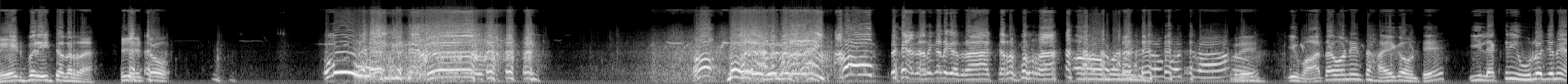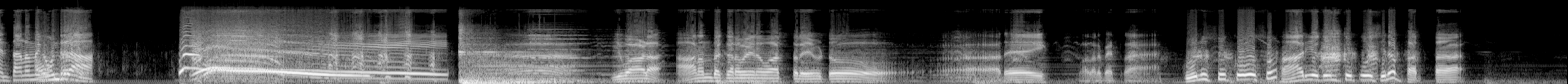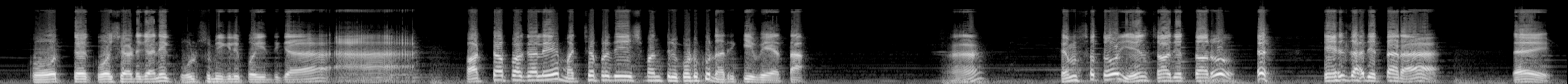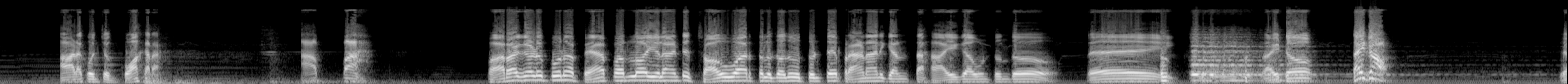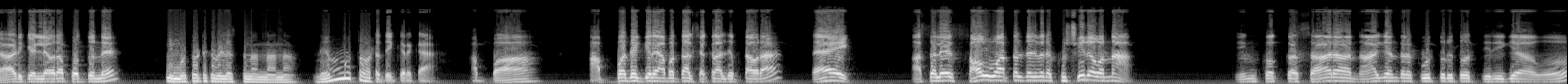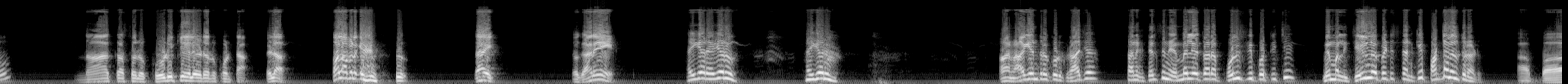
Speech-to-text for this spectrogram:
మేడ్ ఫర్ ఈచ్ అదర్ రా ఏంటో. అనకండి కదరా కర్రపలరా ఒరే, ఈ వాతావరణం ఇంత హాయిగా ఉంటే ఈ లెక్కని ఈ ఊర్లో జనం ఎంత ఆనందంగా. ఉంటారా? ఇవాళ ఆనందకరమైన వార్తలు ఏమిటో? అరే మొదలు పెట్టరా గొలుసు కోసం భార్య గొంతు కోసిన భర్త. కోత్తె కోశాడు గాని గొలుసు మిగిలిపోయిందిగా. ఆ, పట్టపగలే మధ్యప్రదేశ్ మంత్రి కొడుకు నరికి వేత ఆ? హింసతో ఏం సాధిస్తారు? ఏం సాధిస్తారా? ఏయ్ ఆడ కొంచెం గోకరా. అబ్బా! పరగడుపున పేపర్లో ఇలాంటి చావు వార్తలు చదువుతుంటే ప్రాణానికి ఎంత హాయిగా ఉంటుందో. రేయ్ రైటో రైటో! యాడికెళ్ళావరా పొద్దున్నే? నిమ్మ తోటకి వెళ్ళొస్తున్నాను నాన్న. నిమ్మ తోట దగ్గరకా? అబ్బా అబ్బ దగ్గరే అబద్ధాలు చక్రాలు చెప్తావురా? రేయ్ అసలే సావు వార్తలు చదివిన ఖుషీలో ఉన్నా. ఇంకొకసారి ఆ నాగేంద్ర కూతురుతో తిరిగావో? నాకు అసలు కొడుకే లేడు అనుకుంటా ఇలా గానీ. అయ్యారు అయ్యారు అయ్యారు ఆ నాగేంద్ర కొడుకు రాజా తనకు తెలిసిన ఎమ్మెల్యే ద్వారా పోలీస్ రిపోర్ట్ ఇచ్చి మిమ్మల్ని జైల్లో పెట్టించడానికి పట్టం వెళ్తున్నాడు. అబ్బా.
